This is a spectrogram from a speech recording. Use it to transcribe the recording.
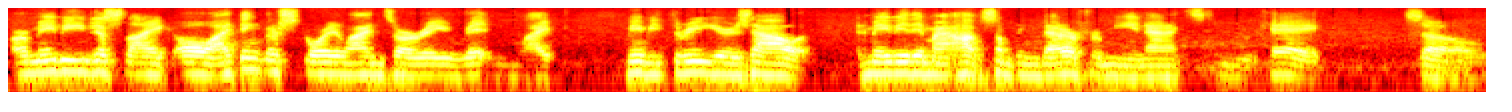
or maybe just like, oh, I think their storylines are already written like maybe three years out, and maybe they might have something better for me in NXT UK. So,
